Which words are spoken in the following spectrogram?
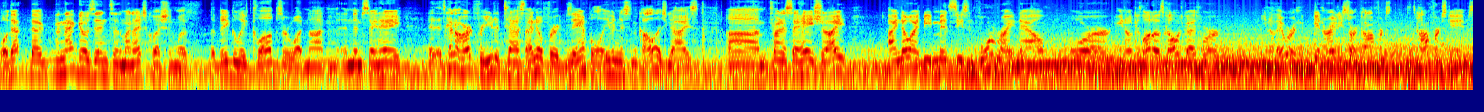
well, that, that then that goes into my next question with the big league clubs or whatnot, and, and them saying, hey, it's kind of hard for you to test. I know, for example, even just in college guys, um, trying to say, hey, should I? I know I'd be mid-season form right now, or you know, because a lot of those college guys were, you know, they were getting ready to start conference conference games.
